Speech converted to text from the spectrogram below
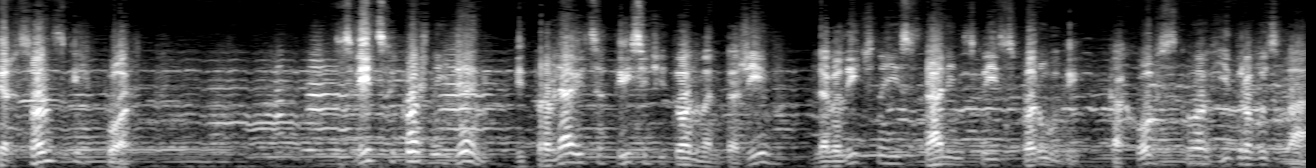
Херсонський порт. Звідси кожний день відправляються тисячі тонн вантажів для величної сталінської споруди Каховського гідровузла.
